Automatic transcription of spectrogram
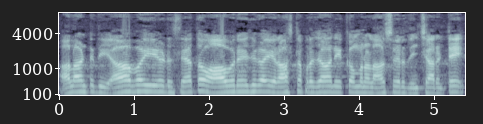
అలాంటిది యాభై ఏడు శాతం ఆవరేజ్గా ఈ రాష్ట్ర ప్రజానీకం మనల్ని ఆశీర్వదించారంటే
